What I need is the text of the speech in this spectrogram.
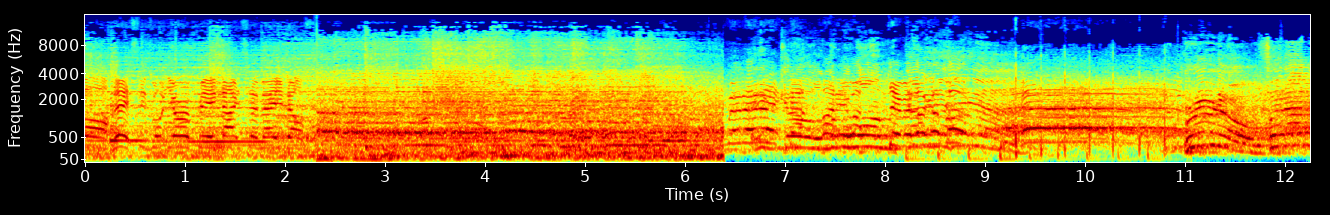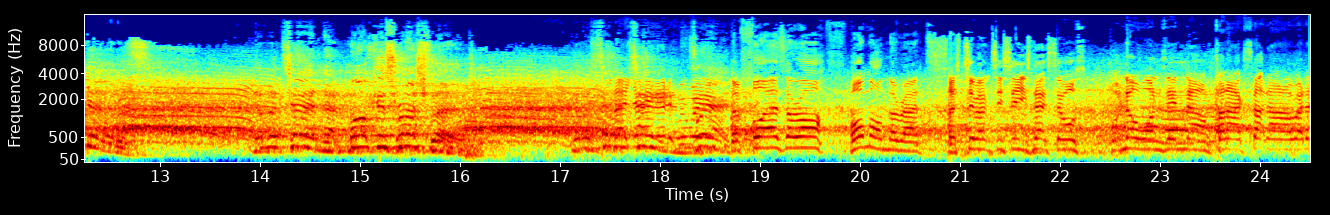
for. This is what European nights are made of. In goal, number one, Give it like a David ball. Bruno Fernandes. Number 10, Marcus Rashford. The flares are off. I'm on the Reds. There's two empty seats next to us, but no one's in now. Ten Hag sat down already.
